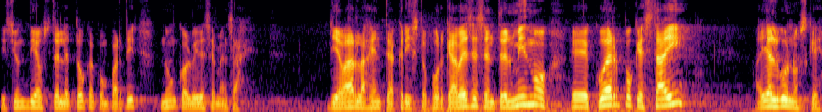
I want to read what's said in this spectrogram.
Y si un día a usted le toca compartir, nunca olvide ese mensaje. Llevar la gente a Cristo, porque a veces entre el mismo eh, cuerpo que está ahí, hay algunos que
